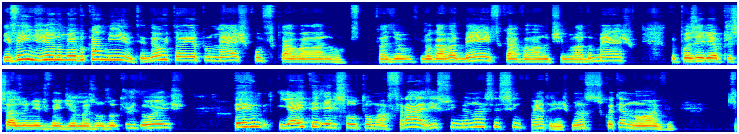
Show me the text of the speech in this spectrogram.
e vendia no meio do caminho, entendeu? Então ia para o México, ficava lá no fazia, jogava bem, ficava lá no time lá do México. Depois ele ia para os Estados Unidos, vendia mais uns outros dois. Teve, e aí ele soltou uma frase, isso em 1950, gente, 1959, que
